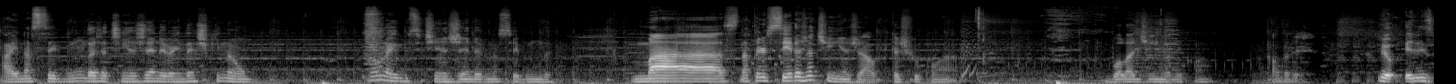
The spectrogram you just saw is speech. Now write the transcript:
Aí na segunda já tinha gênero, ainda acho que não. Não lembro se tinha gênero na segunda. Mas na terceira já tinha já o Pikachu com a boladinho ali com a cauda dele. Meu, eles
